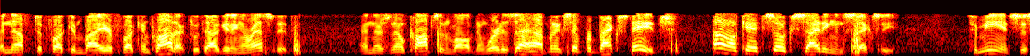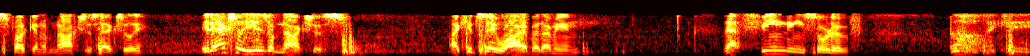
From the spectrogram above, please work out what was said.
enough to fucking buy your fucking product without getting arrested. And there's no cops involved. And where does that happen except for backstage? Oh, okay, it's so exciting and sexy. To me, it's just fucking obnoxious, actually. It actually is obnoxious. I could say why, but I mean, that fiending sort of, oh, like, hey,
